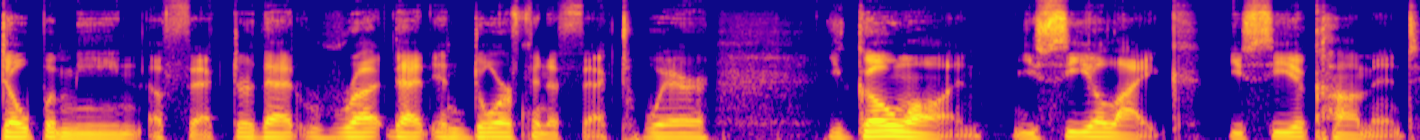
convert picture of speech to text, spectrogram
dopamine effect or that rut, that endorphin effect where you go on, you see a like, you see a comment,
